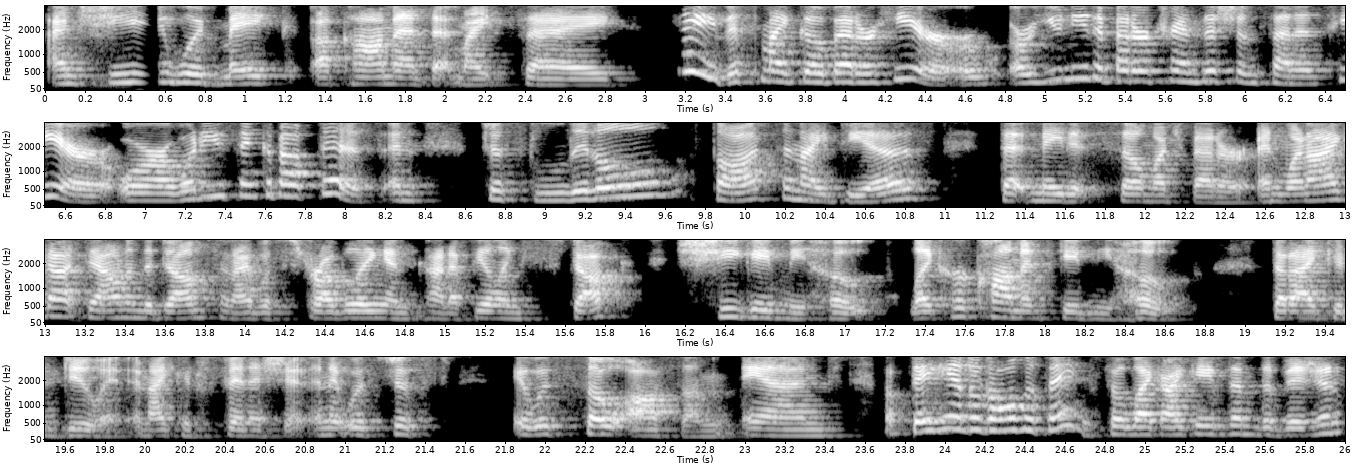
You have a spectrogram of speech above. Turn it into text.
And she would make a comment that might say, Hey, this might go better here, or, or you need a better transition sentence here, or what do you think about this? And just little thoughts and ideas that made it so much better. And when I got down in the dumps and I was struggling and kind of feeling stuck, she gave me hope. Like her comments gave me hope that I could do it and I could finish it. And it was just, it was so awesome. And they handled all the things. So, like, I gave them the vision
